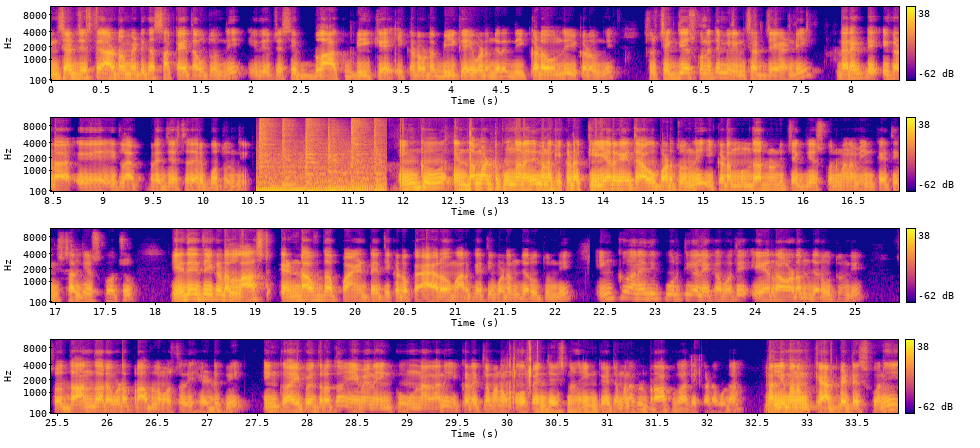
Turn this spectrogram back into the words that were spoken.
ఇన్సర్ట్ చేస్తే ఆటోమేటిక్గా సక్ అయితే అవుతుంది. ఇది వచ్చేసి బ్లాక్ బీకే ఇక్కడ కూడా బీకే ఇవ్వడం జరిగింది. ఇక్కడ ఉంది ఇక్కడ ఉంది. సో చెక్ చేసుకుని అయితే మీరు ఇన్సర్ట్ చేయండి. డైరెక్ట్ ఇక్కడ ఇట్లా ప్రెస్ చేస్తే సరిపోతుంది. ఇంక్ ఎంత మట్టుకు ఉందనేది మనకి ఇక్కడ క్లియర్గా అయితే అవ్వబడుతుంది ఇక్కడ ముందర నుండి చెక్ చేసుకుని మనం ఇంక్ అయితే ఇన్స్టాల్ చేసుకోవచ్చు. ఏదైతే ఇక్కడ last end of the point అయితే ఇక్కడ ఒక ఆరో మార్క్ అయితే ఇవ్వడం జరుగుతుంది. ఇంక్ అనేది పూర్తిగా లేకపోతే ఎయిర్ రావడం జరుగుతుంది. సో దాని ద్వారా కూడా ప్రాబ్లం వస్తుంది హెడ్కి ఇంక్ అయిపోయిన తర్వాత ఏమైనా ఇంకు ఉన్నా కానీ ఇక్కడ ఇట్లా మనం ఓపెన్ చేసినా ఇంక్ అయితే మనకు డ్రాప్ కాదు ఇక్కడ కూడా. మళ్ళీ మనం క్యాప్ పెట్టేసుకొని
